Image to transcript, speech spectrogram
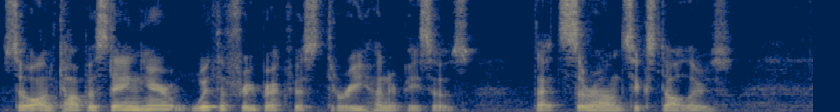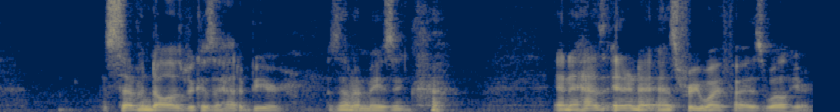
So on top of staying here with a free breakfast, 300 pesos. That's around $6. $7 because I had a beer. Isn't that amazing? and it has internet, it has free Wi-Fi as well here.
